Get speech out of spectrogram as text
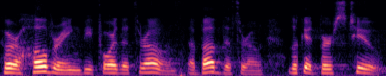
who are hovering before the throne, above the throne. Look at verse 2.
